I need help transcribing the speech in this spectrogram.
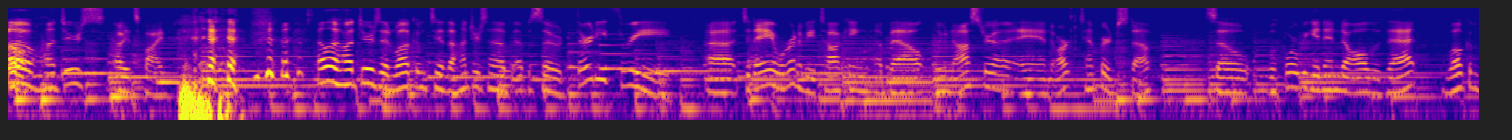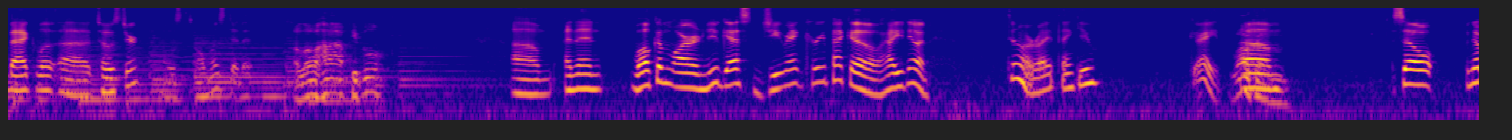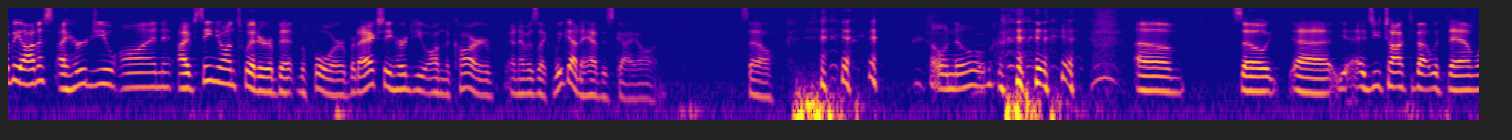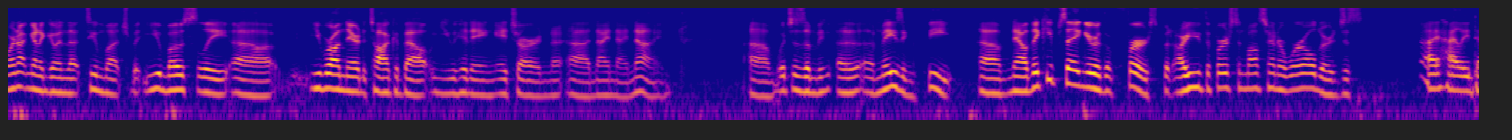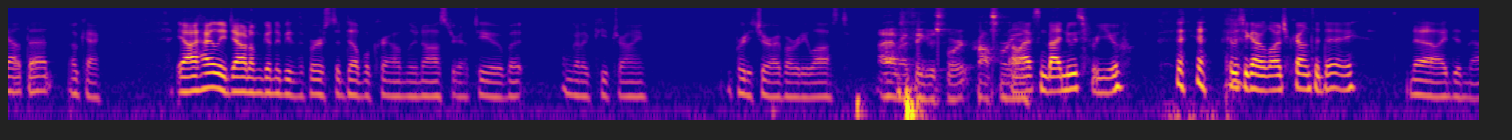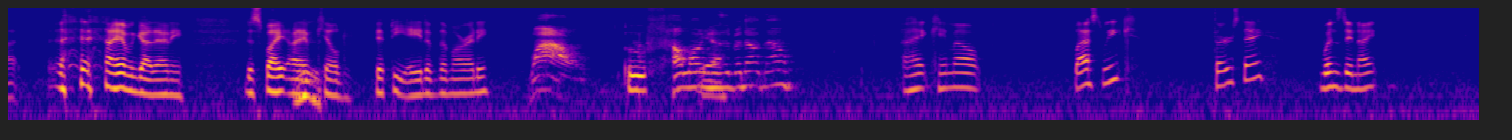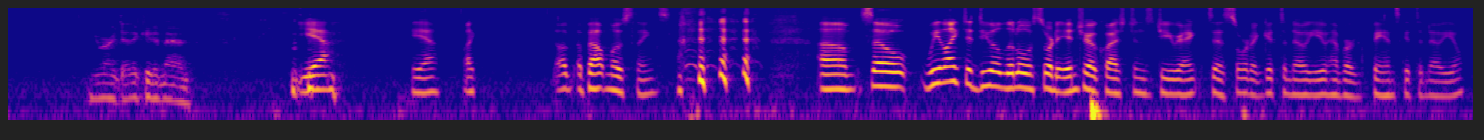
Hello, hunters. Oh, it's fine. Hello, hunters, and welcome to the Hunters Hub episode 33. Uh, today, we're going to be talking about Lunastra and Arc Tempered stuff. So, before we get into all of that, welcome back, Lo- uh, Toaster. Almost, almost did it. Aloha, people. Um, and then welcome our new guest, G Rank Qurupeco. How you doing? Doing all right, thank you. Great. Welcome. Um, so I'm gonna be honest. I heard you on. I've seen you on Twitter a bit before, but I actually heard you on the Carve, and I was like, we got to have this guy on. So, Oh no. um, so uh, as you talked about with them, we're not going to go into that too much, but you mostly uh, you were on there to talk about you hitting HR uh, nine nine nine, um, which is an amazing feat. Um, now they keep saying you're the first, but are you the first in Monster Hunter World, or just I highly doubt that. Okay. Yeah, I highly doubt I'm going to be the first to double crown Lunastra too, but I'm going to keep trying. I'm pretty sure I've already lost. I have my fingers for it, crossed for Oh. I have some bad news for you. Because she got a large crown today. No, I did not. I haven't got any, despite I Hmm. have killed 58 of them already. Wow. Oof. How long Yeah. has it been out now? I it came out last week, Thursday, Wednesday night. You are a dedicated man. yeah. Yeah like about most things. Um so we like to do a little sort of intro questions g rank to sort of get to know you have our fans get to know you.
